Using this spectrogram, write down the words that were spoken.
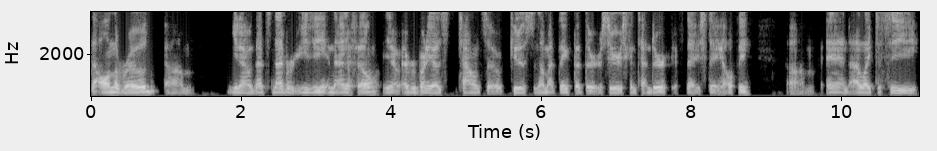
that on the road. Um, you know that's never easy in the NFL. You know everybody has talent, so kudos to them. I think that they're a serious contender if they stay healthy. Um, and I like to see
